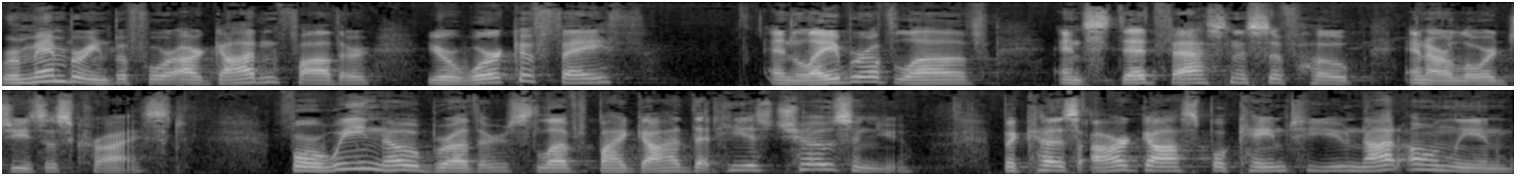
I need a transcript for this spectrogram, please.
remembering before our God and Father your work of faith and labor of love and steadfastness of hope in our Lord Jesus Christ. For we know, brothers, loved by God, that He has chosen you, because our gospel came to you not only in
